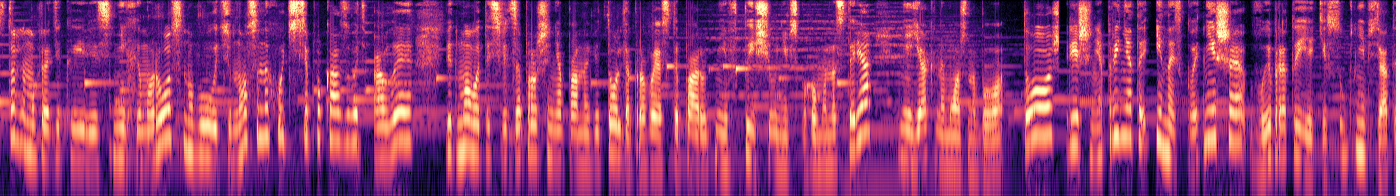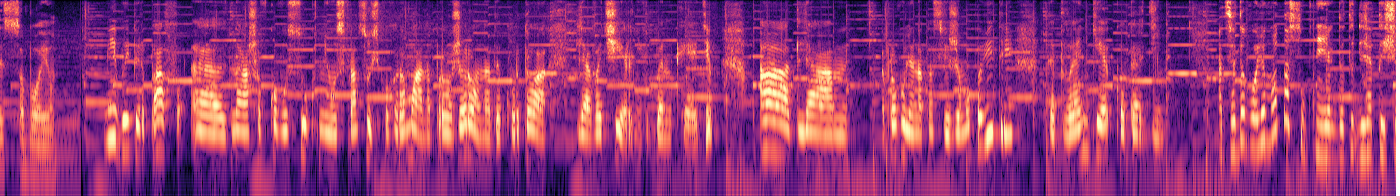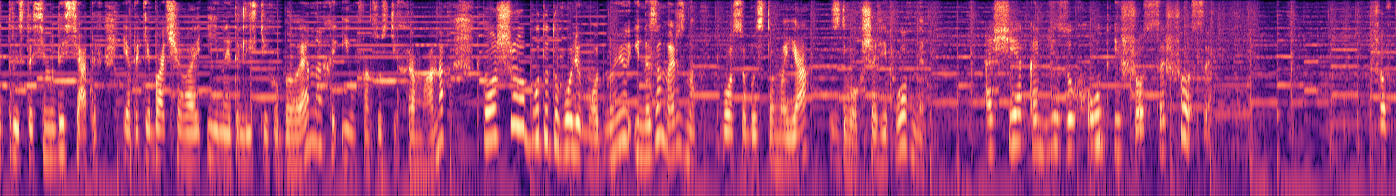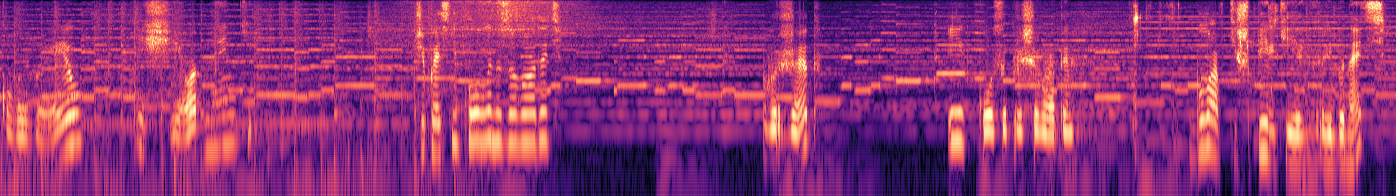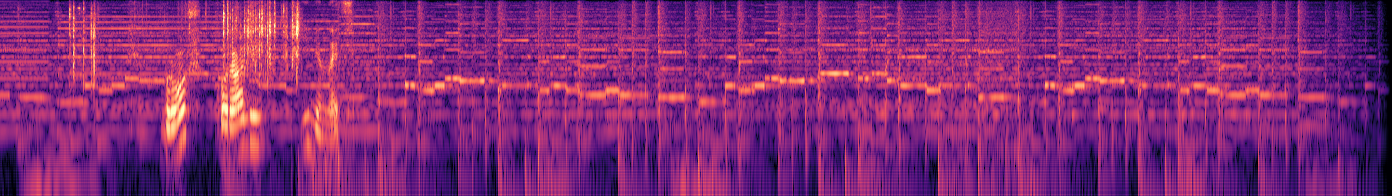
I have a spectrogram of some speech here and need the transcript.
В стольному граді Києві сніг і мороз, на вулицю носа не хочеться показувати, але відмовитись від запрошення пана Вітольда провести пару днів в тиші Унівського монастиря ніяк не можна було. Тож рішення прийняте, і найскладніше вибрати, які сукні взяти з собою. Мій вибір пав е, на шовкову сукню з французького роману про Жерона де Куртуа для вечірніх бенкетів, а для прогулянок на свіжому повітрі тепленьке котарді. А це доволі модна сукня, як для 1370-х. Я таке бачила і на італійських гобеленах, і у французьких романах. Тож е, буду доволі модною і не замерзну, бо особисто моя з двох шарів вовни. А ще камізу худ і шосе шоси. Шовковий вейл. І ще одненький. Чепець ніколи не завадить. Горжет. І коси пришивати. Булавки, шпільки, грибинець. Брош, коралі і вінець.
